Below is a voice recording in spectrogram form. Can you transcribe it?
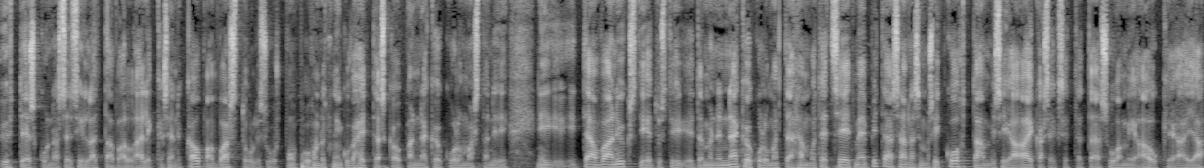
yhteiskunnassa sillä tavalla, eli sen kaupan vastuullisuus, kun puhun nyt niin kuin vähittäiskaupan näkökulmasta, niin, niin tämä on vain yksi tietysti tämmöinen näkökulma tähän, mutta että se, että meidän pitää saada semmoisia kohtaamisia aikaiseksi, että tämä Suomi aukeaa ja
